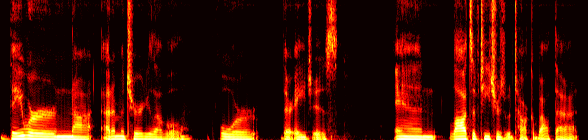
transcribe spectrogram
they were not at a maturity level for their ages. And lots of teachers would talk about that.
